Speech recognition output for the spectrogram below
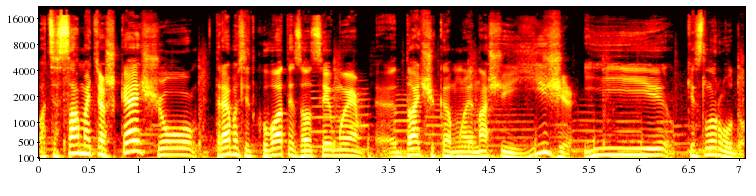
Оце саме тяжке, що треба слідкувати за цими е, датчиками нашої їжі і кислороду.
